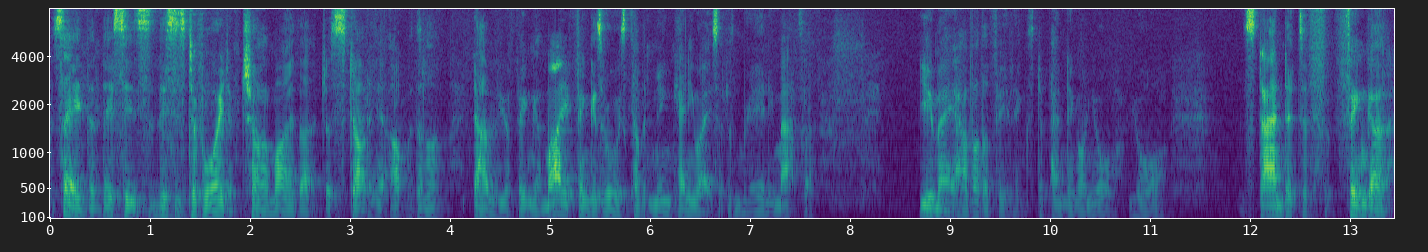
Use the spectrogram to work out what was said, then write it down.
say that this is this is devoid of charm either, just starting it up with a little dab of your finger. My fingers are always covered in ink anyway, so it doesn't really matter. You may have other feelings depending on your your standards of finger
